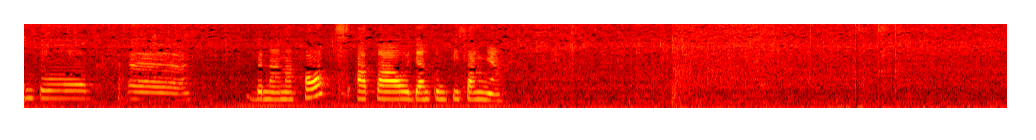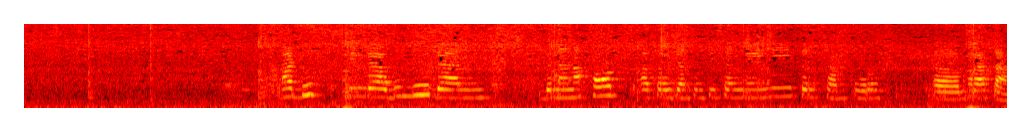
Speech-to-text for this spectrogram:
untuk eh, banana hots atau jantung pisangnya. Aduk hingga bumbu dan banana hot atau jantung pisangnya ini tercampur uh, merata.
